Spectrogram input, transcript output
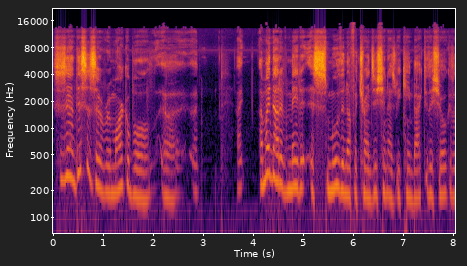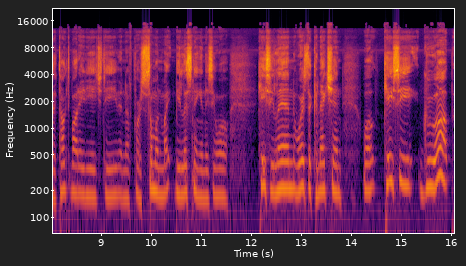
Suzanne, this is a remarkable. Uh, I might not have made it as smooth enough a transition as we came back to the show because I talked about ADHD, and of course, someone might be listening and they say, "Well, Casey Lin, where's the connection? Well, Casey grew up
